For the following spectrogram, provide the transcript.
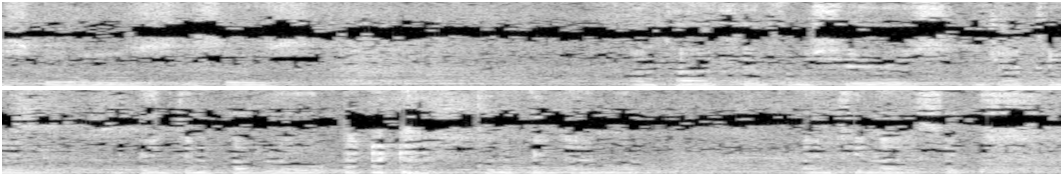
Goes, this is Untitled from the series Jacqueline, the painting Pablo couldn't paint anymore. 1996.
